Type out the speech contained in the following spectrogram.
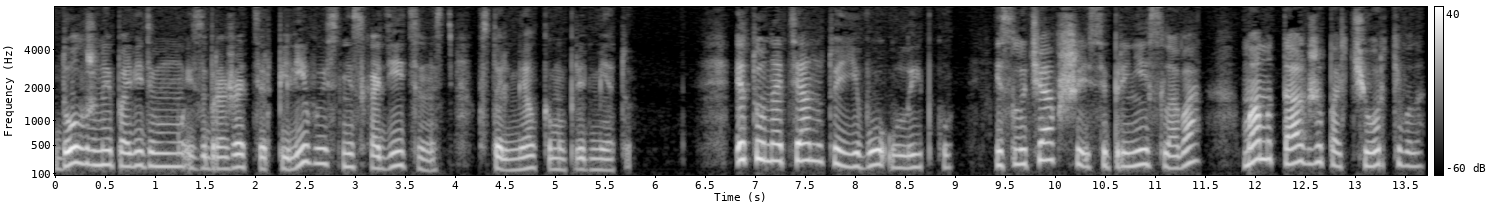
должное, по-видимому, изображать терпеливую снисходительность к столь мелкому предмету. Эту натянутую его улыбку и случавшиеся при ней слова мама также подчеркивала,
